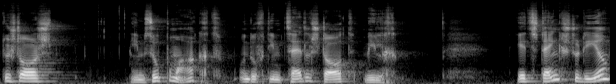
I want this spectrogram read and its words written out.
Du stehst im Supermarkt und auf deinem Zettel steht Milch. Jetzt denkst du dir,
